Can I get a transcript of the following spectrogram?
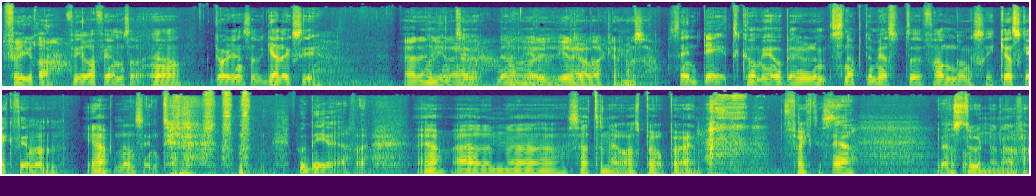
fyra. Fyra, fem så. Ja. Guardians of the Galaxy. Ja, den Volume gillar jag. Den den gillar, jag- gillar jag verkligen också. Sen Date kom ju och blev snabbt den mest eh, framgångsrika skräckfilmen Ja, någonsin. Typ. På bio i alla fall. ja, ja den uh, satte några spår på en. Faktiskt. Ja. För stunden i alla fall.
